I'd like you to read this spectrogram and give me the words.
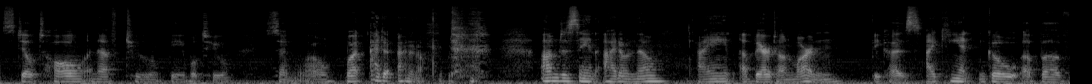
still tall enough to be able to sing low. But I don't, I don't know. I'm just saying I don't know. I ain't a baritone Martin because I can't go above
